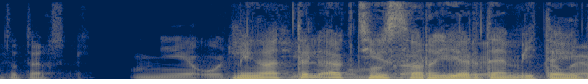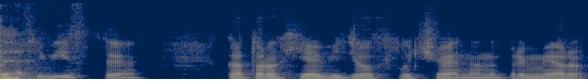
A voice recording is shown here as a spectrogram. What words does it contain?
татарский. Мне очень Миңа сильно тел активистлары помогали ярдәм итә языковые иде. активисты, которых я видел случайно. Например,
